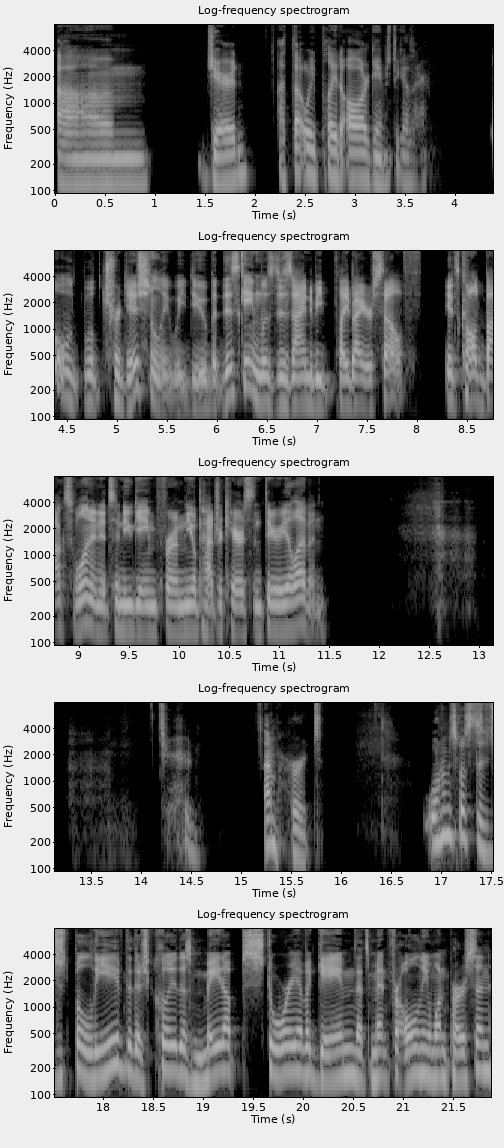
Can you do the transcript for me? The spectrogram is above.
Um Jared, I thought we played all our games together. Well, well, traditionally we do, but this game was designed to be played by yourself. It's called Box One, and it's a new game from Neil Patrick Harris and Theory 11. Jared, I'm hurt. What am I supposed to just believe that there's clearly this made up story of a game that's meant for only one person?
